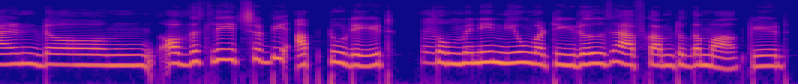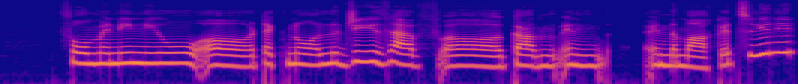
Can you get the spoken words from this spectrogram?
and um, obviously it should be up to date. So many new materials have come to the market. So many new uh, technologies have uh, come in in the market. So you need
